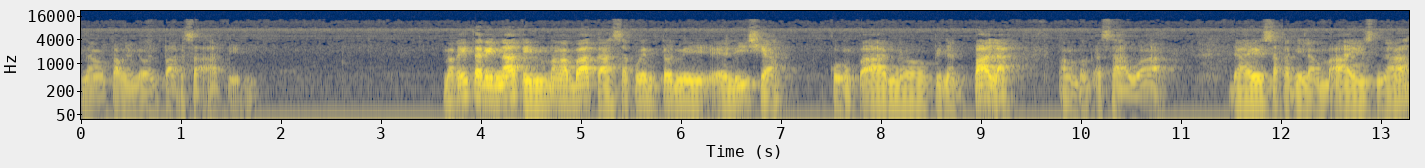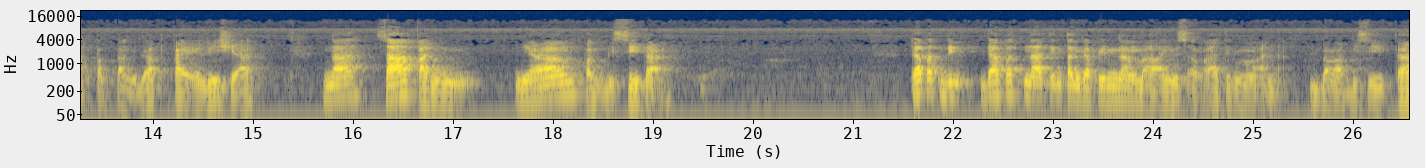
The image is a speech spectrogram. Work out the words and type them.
ng Panginoon para sa atin. Makita rin natin mga bata sa kwento ni Elisha kung paano pinagpala ang mag-asawa dahil sa kanilang maayos na pagtanggap kay Elisha na sa kanyang pagbisita. Dapat din, dapat natin tanggapin ng maayos ang ating mga anak, mga bisita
